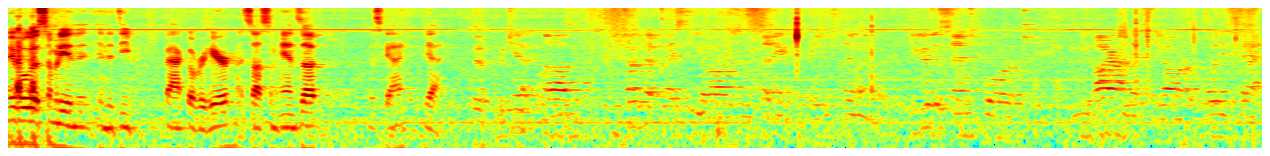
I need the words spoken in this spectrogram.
Maybe we'll go somebody in the, in the deep back over here. I saw some hands up. This guy? Yeah. Yeah, um, you talked about SDRs and setting expectations thing. Do you have a sense for, when you hire an SDR, what is that,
